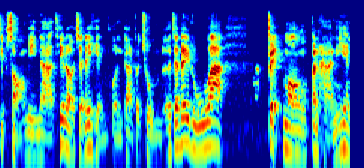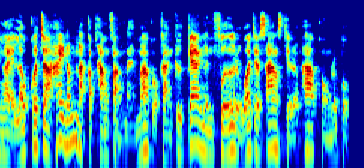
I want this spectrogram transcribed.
22 มีนาที่เราจะได้เห็นผลการประชุมแล้วจะได้รู้ว่าเฟดมองปัญหานี้ยังไง แล้วก็จะให้น้ำหนักกับทางฝั่งไหนมากกว่ากัน คือแก้เงินเฟ้อหรือว่าจะสร้างเสถียรภาพของระบบ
